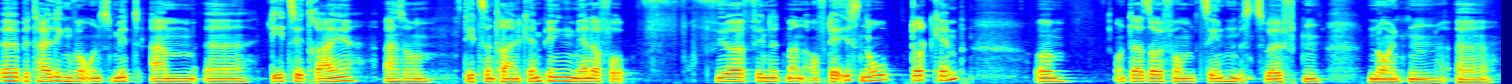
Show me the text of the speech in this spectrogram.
äh, beteiligen wir uns mit am äh, DC3, also dezentralen Camping. Mehr dafür findet man auf der isno.camp. Ähm, und da soll vom 10. bis 12.09. Äh,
